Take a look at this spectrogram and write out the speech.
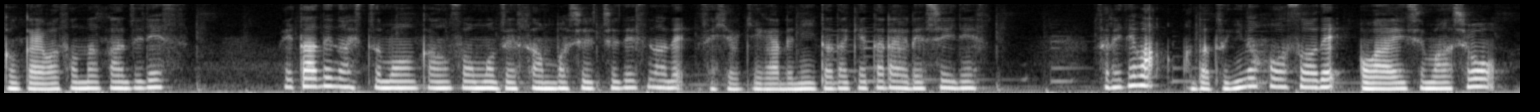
今回はそんな感じです。レターでの質問、感想も絶賛募集中ですので、ぜひお気軽にいただけたら嬉しいです。それでは、また次の放送でお会いしましょう。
